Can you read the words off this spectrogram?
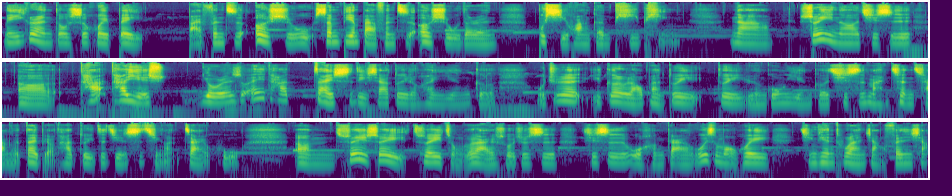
每一个人都是会被。百分之二十五，身边百分之二十五的人不喜欢跟批评，那所以呢，其实呃，他他也许有人说，诶，他在私底下对人很严格。我觉得一个老板对对员工严格，其实蛮正常的，代表他对这件事情很在乎。嗯，所以所以所以总的来说，就是其实我很感恩。为什么我会今天突然讲分享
